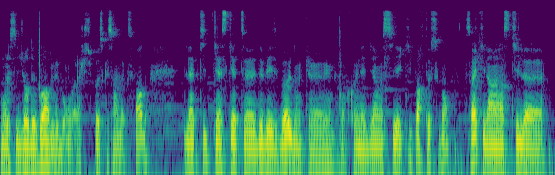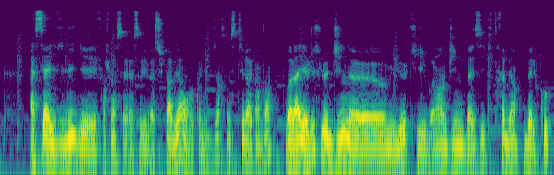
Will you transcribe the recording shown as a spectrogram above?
Bon là c'est dur de voir, mais bon voilà, je suppose que c'est en Oxford. La petite casquette euh, de baseball, donc euh, qu'on reconnaît bien aussi et qui porte souvent. C'est vrai qu'il a un style euh, assez Ivy League et franchement ça, lui va super bien, on reconnaît bien son style à Quentin. Voilà, il y a juste le jean au milieu qui est voilà, un jean basique, très bien, belle coupe.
